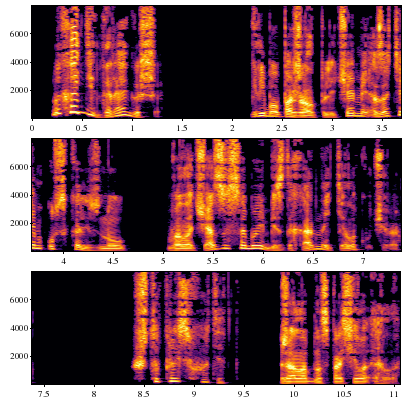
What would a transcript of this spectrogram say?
— Выходи, дорогуша. Грибо пожал плечами, а затем ускользнул, волоча за собой бездыханное тело кучера. — Что происходит? — жалобно спросила Элла.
